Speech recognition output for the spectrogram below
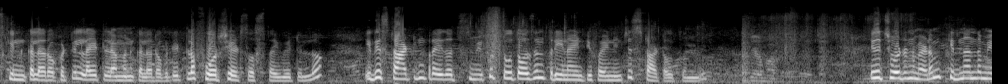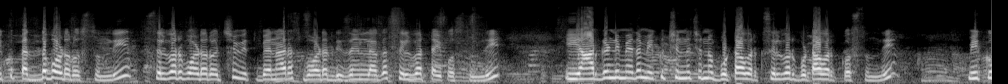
స్కిన్ కలర్ ఒకటి లైట్ లెమన్ కలర్ ఒకటి ఇట్లా ఫోర్ షేడ్స్ వస్తాయి వీటిల్లో. ఇది స్టార్టింగ్ ప్రైస్ వచ్చి మీకు two thousand three ninety five నుంచి స్టార్ట్ అవుతుంది. ఇది చూడండి మేడం కిందంతా మీకు పెద్ద బోర్డర్ వస్తుంది. సిల్వర్ బార్డర్ వచ్చి విత్ బెనారస్ బార్డర్ డిజైన్ లాగా సిల్వర్ టైప్ వస్తుంది. ఈ ఆర్గండి మీద మీకు చిన్న చిన్న buta work silver buta work వస్తుంది. మీకు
